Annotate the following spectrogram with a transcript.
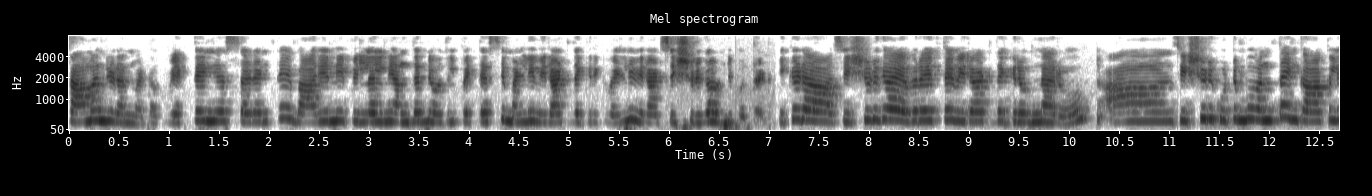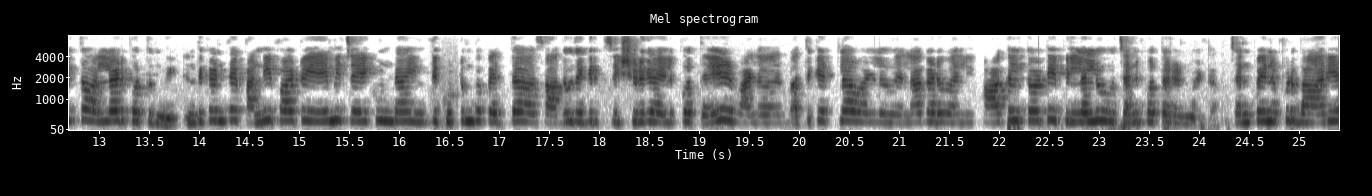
సామాన్యుడు అనమాట ఒక వ్యక్తి ఏం చేస్తాడంటే భార్యని పిల్లల్ని అందరినీ వదిలిపెట్టేసి మళ్ళీ విరాట్ దగ్గరికి వెళ్ళి విరాట్ శిష్యుడిగా ఉండిపోతాడు. ఇక్కడ శిష్యుడిగా ఎవరైతే విరాట్ దగ్గర ఉన్నారో ఆ శిష్యుడి కుటుంబం అంతా ఇంకా ఆకలితో అల్లాడిపోతుంది. ఎందుకంటే పని పాటు ఏమి చేయకుండా ఇంటి కుటుంబ పెద్ద సాధువు దగ్గరికి శిష్యుడిగా వెళ్ళిపోతే వాళ్ళ బతికెట్లా వాళ్ళు ఎలా గడవాలి? ఆకలితోటి పిల్లలు చనిపోతారనమాట చనిపోయినప్పుడు భార్య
